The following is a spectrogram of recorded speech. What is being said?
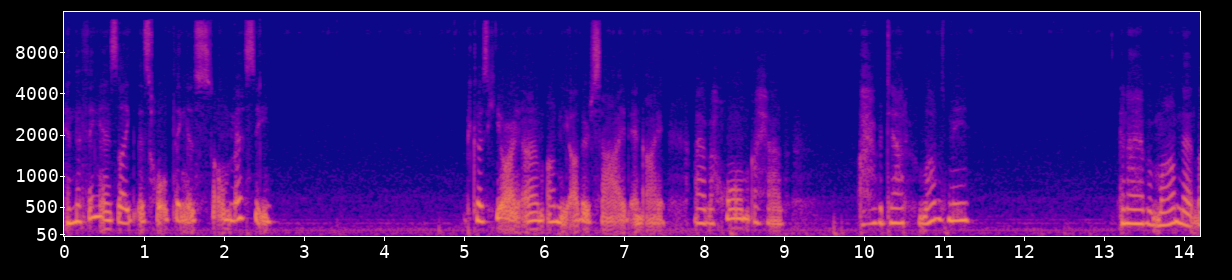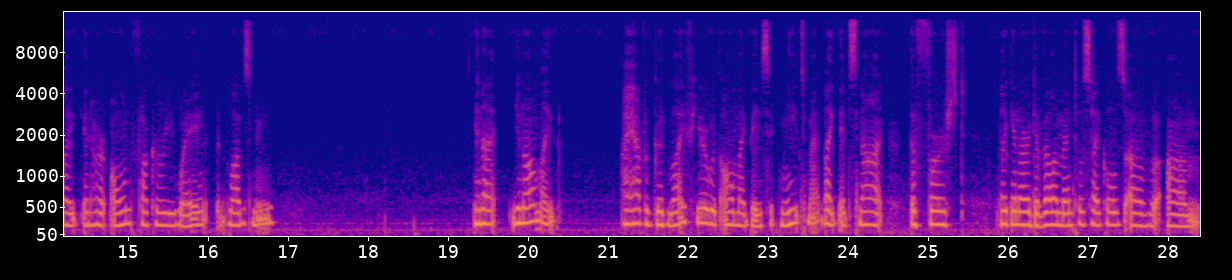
And the thing is, like, this whole thing is so messy because here I am on the other side and I I have a home, I have I have a dad who loves me. And I have a mom that like in her own fuckery way loves me. And I you know like I have a good life here with all my basic needs met. Like it's not the first like in our developmental cycles of um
